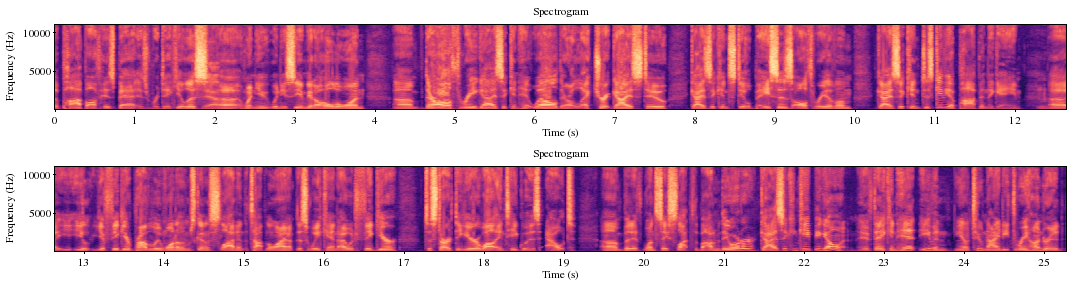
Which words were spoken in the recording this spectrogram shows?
The pop off his bat is ridiculous. Yeah. Uh, when you when you see him get a hold of one, um, they're all three guys that can hit well. They're electric guys too. Guys that can steal bases. All three of them. Guys that can just give you a pop in the game. Uh, you you figure probably one of them's going to slide in at the top of the lineup this weekend. I would figure to start the year while Antigua is out. Um, but if once they slot to the bottom of the order, guys that can keep you going. If they can hit even you know 290, 300,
